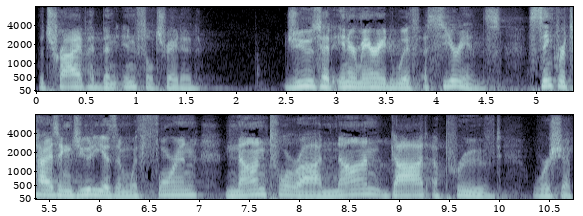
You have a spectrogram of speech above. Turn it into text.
the tribe had been infiltrated. Jews had intermarried with Assyrians, syncretizing Judaism with foreign, non Torah, non God approved worship.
